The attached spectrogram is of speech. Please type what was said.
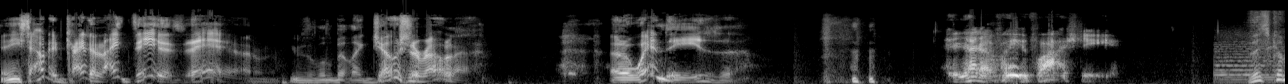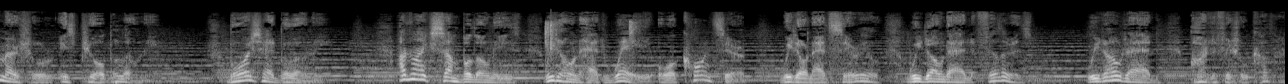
And he sounded kind of like this. Yeah. I don't know. He was a little bit like Joe Sirola. Uh, Wendy's. He got a free frosty. This commercial is pure baloney. Boar's Head baloney. Unlike some balonies, we don't add whey or corn syrup. We don't add cereal. We don't add fillers. We don't add artificial color.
